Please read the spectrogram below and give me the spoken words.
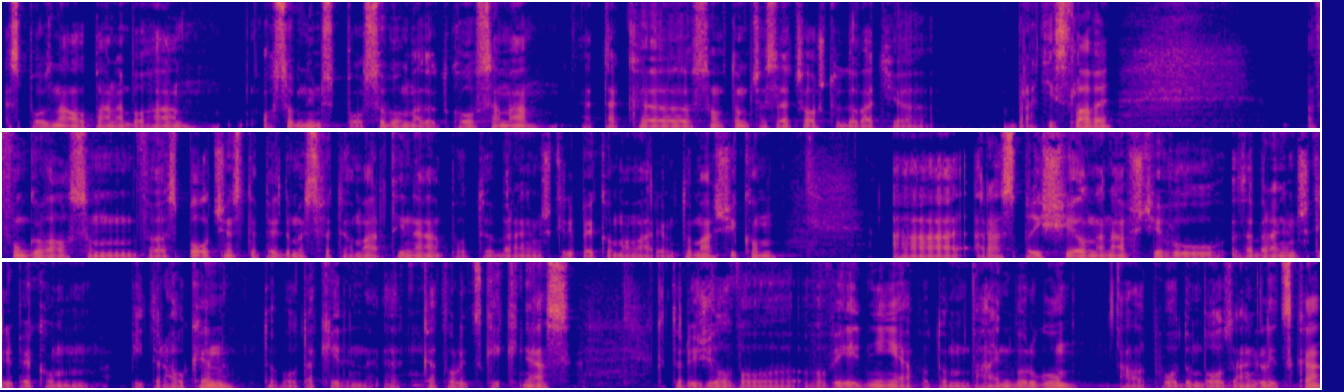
spoznal Pána Boha osobným spôsobom a dotkol sa ma, tak eh, som v tom čase začal študovať eh, v Bratislave. Fungoval som v spoločenstve pri dome svätého Martina pod Braňom Škripekom a Máriom Tomášikom. A raz prišiel na návštevu za Braňom Škripekom Peter Hocken, to bol taký jeden katolický kňaz, ktorý žil vo, vo Viedni a potom v Heinburgu, ale pôvodom bol z Anglicka.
